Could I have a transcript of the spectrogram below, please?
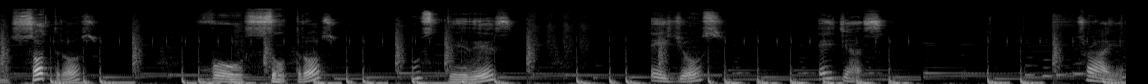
nosotros, vosotros, ustedes, ellos, ellas. Try it.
